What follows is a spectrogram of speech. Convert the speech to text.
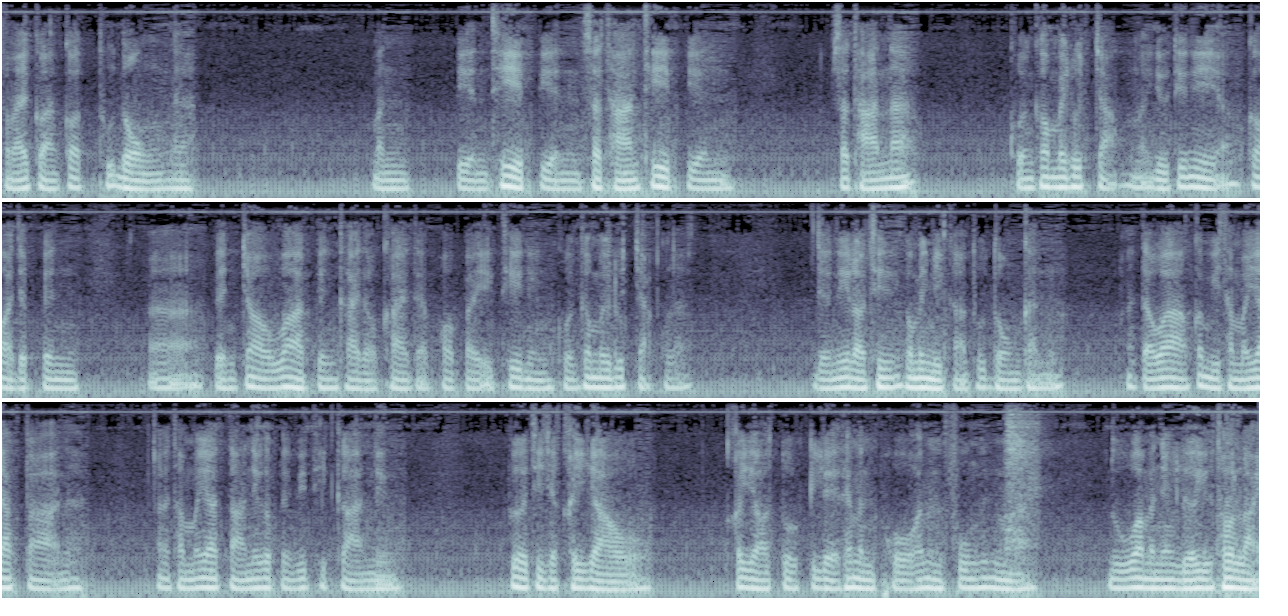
สมัยก่อนก็ทุดงนะมันเปลี่ยนที่เปลี่ยนสถานที่เปลี่ยนสถานะ คนเขาไม่รู้จักนะอยู่ที่นี่ก็อาจจะเป็น เป็นเจ้าวาดเป็นใครต่อใคร แต่พอไปอีกที่หนึ่งคนก็ไม่รู้จักแล้ว เดี๋ยวนี้เราที่ก็ไม่มีการทุดงกัน แต่ว่าก็มีธรรมญาตานะธรรมญาตานี่ก็เป็นวิธีการหนึ่ง เพื่อที่จะเขยา่าเขย่าตัวกิเลสให้มันโผล่ให้มันฟุ้งขึ้นมา ดูว่ามันยังเหลืออยู่เท่าไหร่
